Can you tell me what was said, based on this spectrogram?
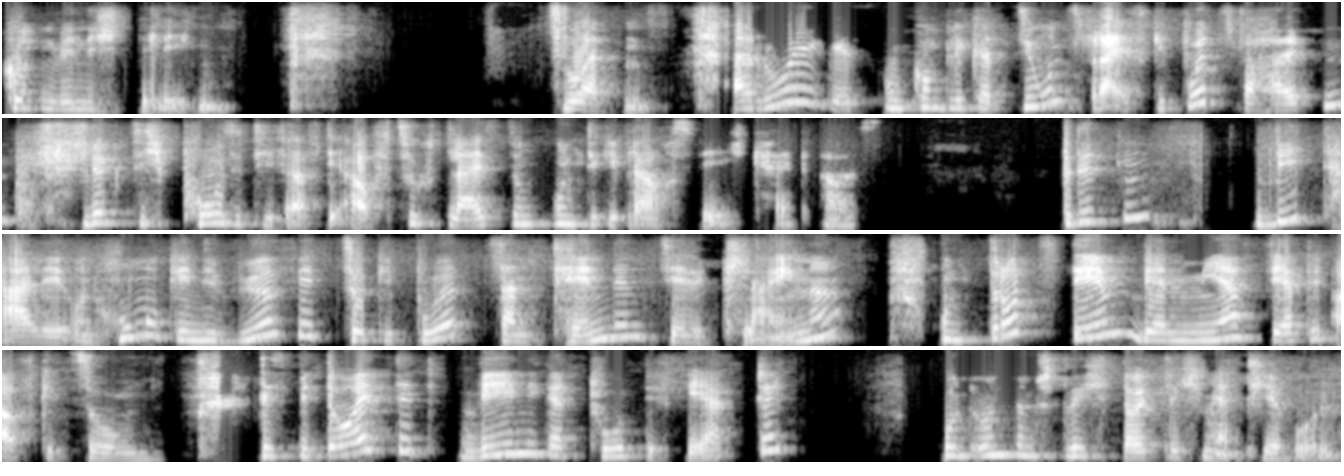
konnten wir nicht belegen. Zweitens, ein ruhiges und komplikationsfreies Geburtsverhalten wirkt sich positiv auf die Aufzuchtleistung und die Gebrauchsfähigkeit aus. Drittens, vitale und homogene Würfe zur Geburt sind tendenziell kleiner Und trotzdem werden mehr Ferkel aufgezogen. Das bedeutet weniger tote Ferkel und unterm Strich deutlich mehr Tierwohl.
